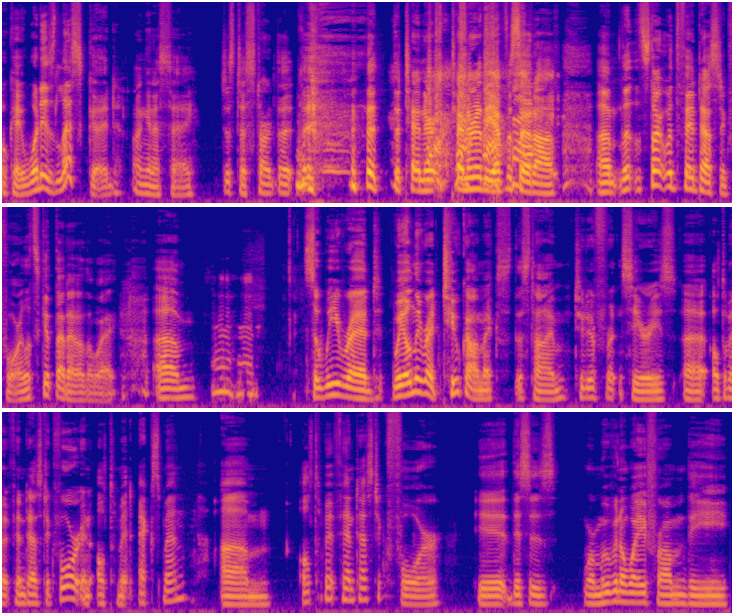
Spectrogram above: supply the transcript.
okay, what is less good? I'm gonna say just to start the the, the tenor tenor of the episode off. Um, let- let's start with the Fantastic Four. Let's get that out of the way. Um, Mhm. So we read we only read two comics this time two different series uh, ultimate fantastic four and ultimate x-men. Um, ultimate fantastic four i this is we're moving away from the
